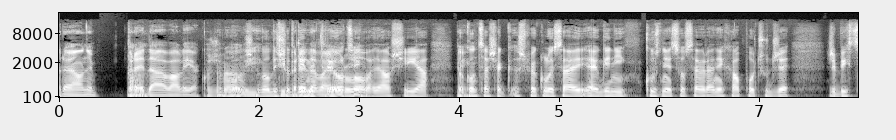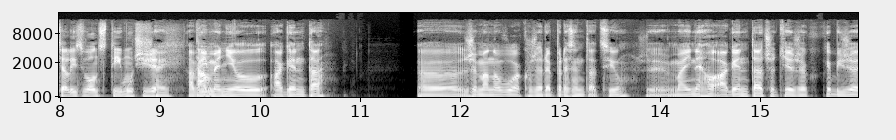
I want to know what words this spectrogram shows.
reálne predávali, akože no, boli tí predávajúci. A ďalší a dokonca však špekuluje sa aj Evgeni Kuznecov sa nechal počuť, že, že by chceli zvon z týmu, čiže... Hej. A tam... vymenil agenta, uh, že má novú akože reprezentáciu, že má iného agenta, čo tiež ako keby, že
